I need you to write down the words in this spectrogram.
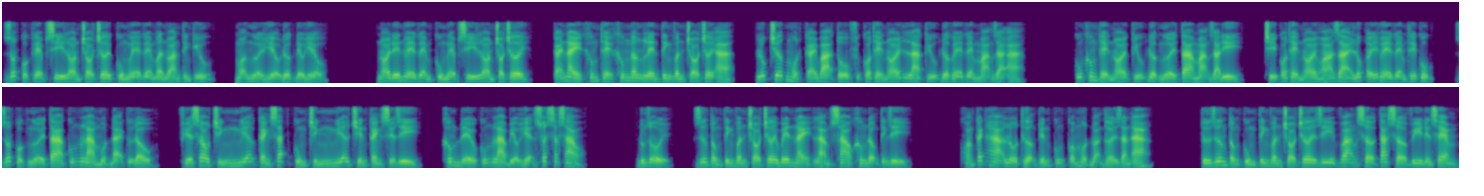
rốt cuộc đẹp xì lòn trò chơi cùng huệ đệm ân đoán tình cựu mọi người hiểu được đều hiểu. Nói đến huệ đệm cùng đẹp xì lòn trò chơi, cái này không thể không nâng lên tinh vân trò chơi a lúc trước một cái bạ tổ phải có thể nói là cứu được huệ đệm mạng giả a cũng không thể nói cứu được người ta mạng giả đi, chỉ có thể nói hóa giải lúc ấy huệ đệm thế cục, rốt cuộc người ta cũng là một đại cự đầu, phía sau chính nghĩa cảnh sát cùng chính nghĩa chiến cảnh siêu di, không đều cũng là biểu hiện xuất sắc sao. Đúng rồi, dương tổng tinh vân trò chơi bên này làm sao không động tính gì? Khoảng cách hạ lộ thượng tuyến cũng có một đoạn thời gian a từ dương tổng cùng tinh vân trò chơi di vãng sở tác sở vi đến xem,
